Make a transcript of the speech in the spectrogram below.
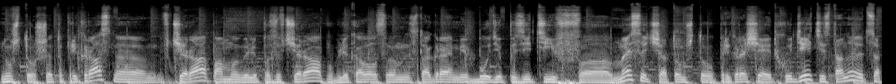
ну что ж, это прекрасно. Вчера, по-моему, или позавчера опубликовал в своем инстаграме бодипозитив э, месседж о том, что прекращает худеть и становится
